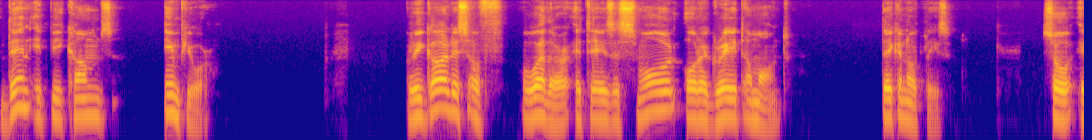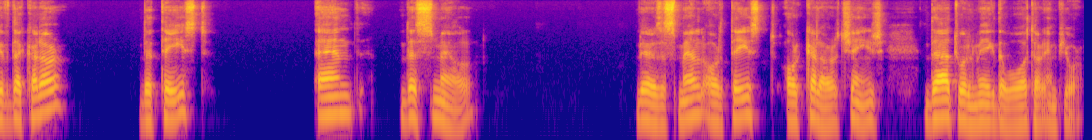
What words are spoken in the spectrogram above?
then it becomes impure. Regardless of whether it is a small or a great amount. Take a note, please. So if the color, the taste, and the smell there is a smell or taste or color change that will make the water impure.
